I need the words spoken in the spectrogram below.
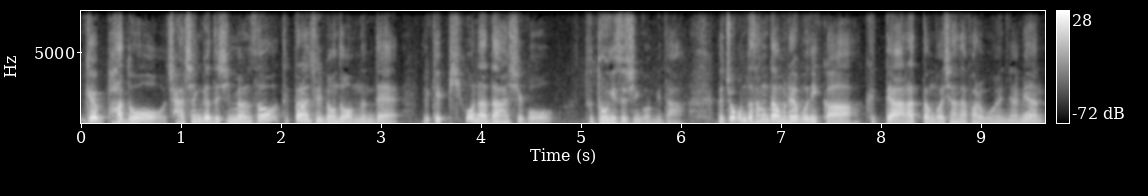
이렇게 봐도 잘 챙겨 드시면서 특별한 질병도 없는데 이렇게 피곤하다 하시고 두통이 있으신 겁니다. 조금 더 상담을 해보니까 그때 알았던 것이 하나 바로 뭐였냐면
